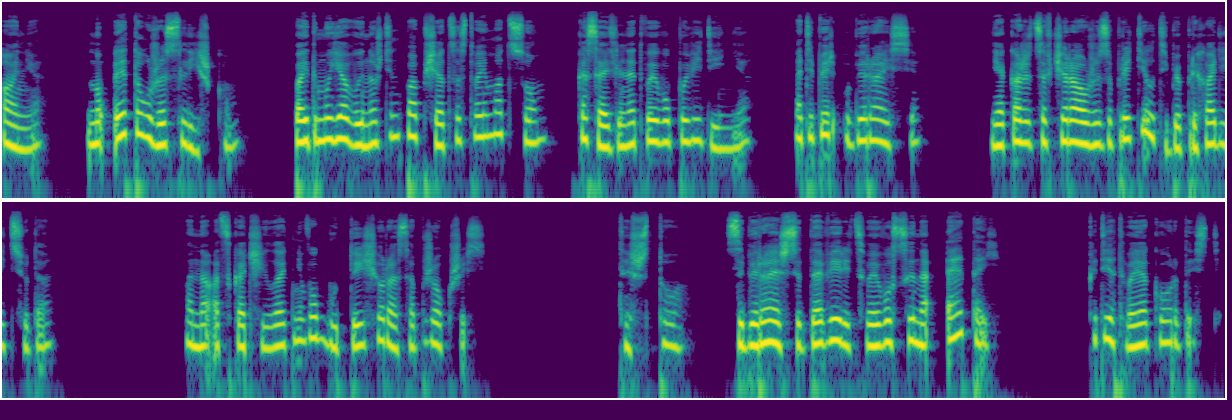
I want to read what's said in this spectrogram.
«Аня, но это уже слишком. Поэтому я вынужден пообщаться с твоим отцом касательно твоего поведения. А теперь убирайся. Я, кажется, вчера уже запретил тебе приходить сюда». Она отскочила от него, будто еще раз обжегшись. «Ты что, собираешься доверить своего сына этой? Где твоя гордость?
